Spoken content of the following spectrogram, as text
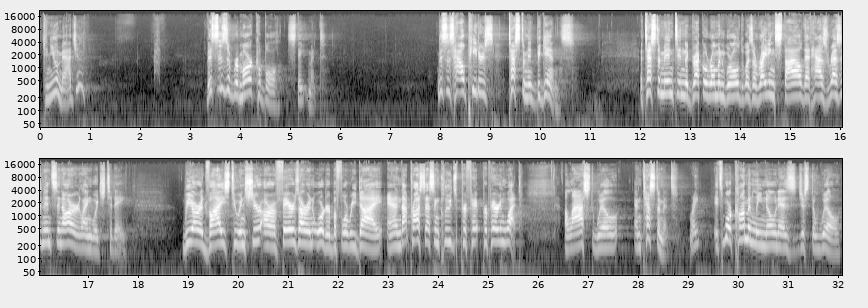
Can you imagine? This is a remarkable statement. This is how Peter's testament begins. A testament in the Greco Roman world was a writing style that has resonance in our language today. We are advised to ensure our affairs are in order before we die, and that process includes preparing what? A last will and testament, right? It's more commonly known as just a will.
